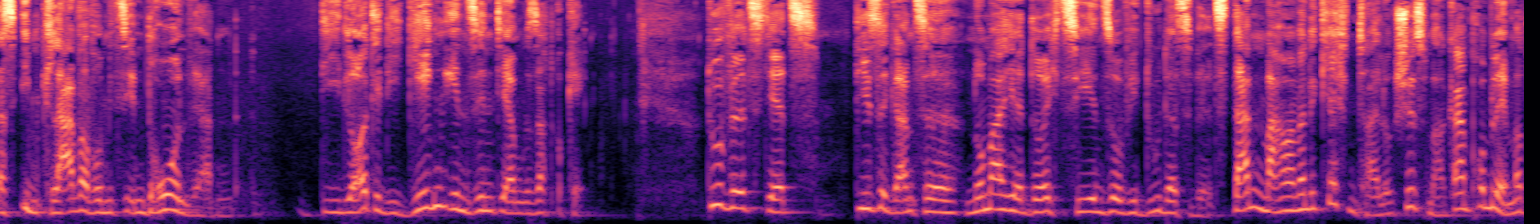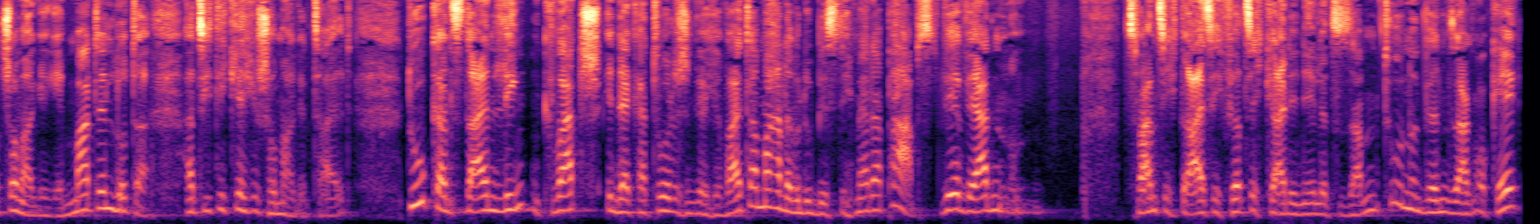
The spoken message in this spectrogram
dass ihm klar war, womit sie ihm drohen werden. Die Leute, die gegen ihn sind, die haben gesagt, okay, du willst jetzt diese ganze Nummer hier durchziehen, so wie du das willst. Dann machen wir mal eine Kirchenteilung. Schisma, kein Problem, hat schon mal gegeben. Martin Luther hat sich die Kirche schon mal geteilt. Du kannst deinen linken Quatsch in der katholischen Kirche weitermachen, aber du bist nicht mehr der Papst. Wir werden 20, 30, 40 Kardinäle zusammentun und werden sagen, okay,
